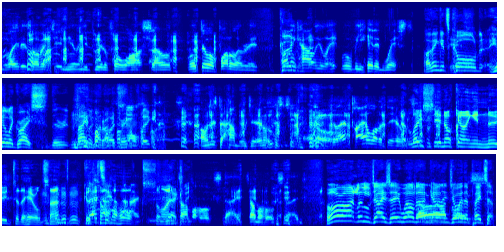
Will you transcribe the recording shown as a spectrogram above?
drink liters of it, Jim, you and your beautiful wife. So we'll do a bottle of red. I think Harley will, he- will be headed west. I think it's called Hill of Grace, the main one I drink. I'm just a humble journalist, Jim. I don't pay a lot at the Herald. At least you're not going in nude to the Herald Sun because Tomahawks. signed. Tomahawk stage. Tomahawk stage. All right, little Jay Z, well done. All Go and right, enjoy the pizza.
